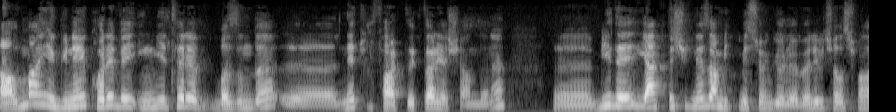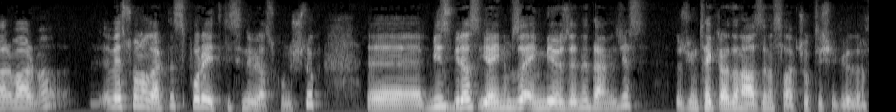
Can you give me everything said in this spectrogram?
Almanya, Güney Kore ve İngiltere bazında e, ne tür farklılıklar yaşandığını e, bir de yaklaşık ne zaman bitmesi öngörülüyor? Böyle bir çalışmalar var mı? Ve son olarak da spora etkisini biraz konuştuk. E, biz biraz yayınımıza NBA üzerine devam edeceğiz. Özgün tekrardan ağzına sağlık. Çok teşekkür ederim.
